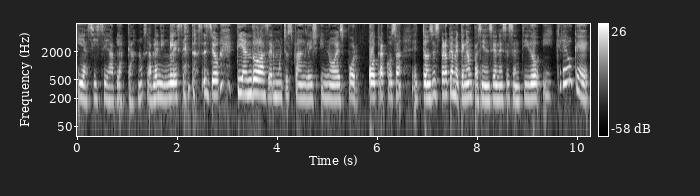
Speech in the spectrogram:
y así se habla acá, ¿no? Se habla en inglés. Entonces yo tiendo a hacer mucho spanglish y no es por otra cosa. Entonces espero que me tengan paciencia en ese sentido y creo que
